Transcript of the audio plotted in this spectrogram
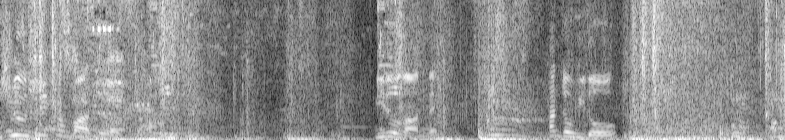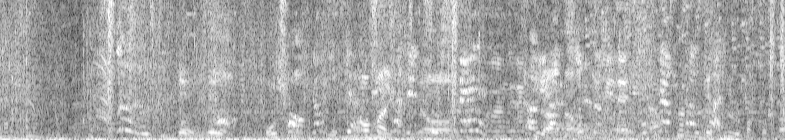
슈 슈좀 맞아요. 위도 나왔네. 한쪽 위도. 이거 이거 보수 이거 상어만 있으면 킬이 안 나거든요. 한쪽 몇 킬로 바꿨다.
